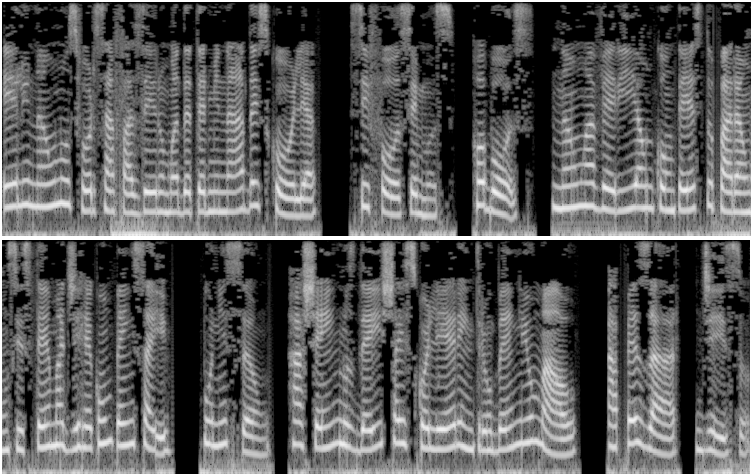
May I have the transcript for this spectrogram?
Ele não nos força a fazer uma determinada escolha. Se fôssemos robôs, não haveria um contexto para um sistema de recompensa e punição. Hashem nos deixa escolher entre o bem e o mal. Apesar disso,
